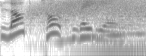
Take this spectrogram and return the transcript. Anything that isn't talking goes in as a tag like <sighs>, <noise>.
Blog Talk Radio.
